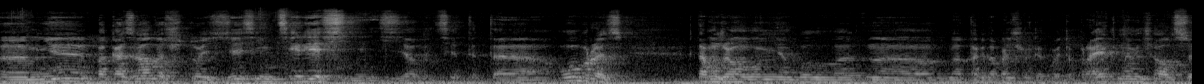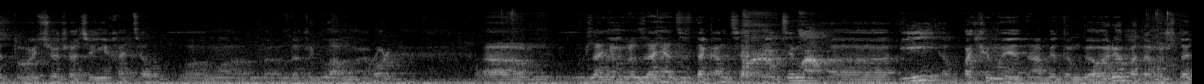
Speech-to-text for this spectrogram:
э, мне показалось, что здесь интереснее сделать этот э, образ – тому же у меня был э, тогда большой какой-то проект намечался, то еще сейчас я не хотел э, даже главную роль. заняться до конца этим. И почему я об этом говорю? Потому что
